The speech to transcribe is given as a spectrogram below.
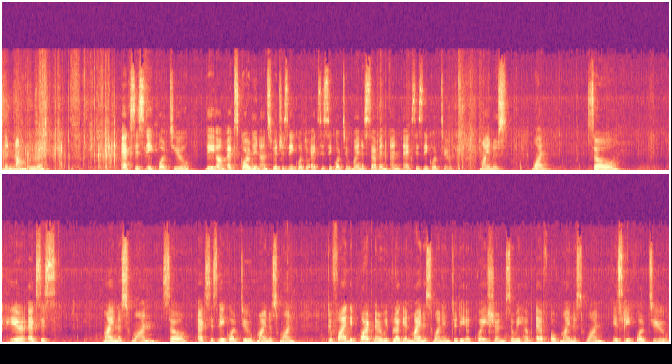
the number x is equal to the um, x coordinates which is equal to x is equal to minus 7 and x is equal to minus 1. So here x is minus 1 so x is equal to minus 1 to find the partner, we plug in minus 1 into the equation. So we have f of minus 1 is equal to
